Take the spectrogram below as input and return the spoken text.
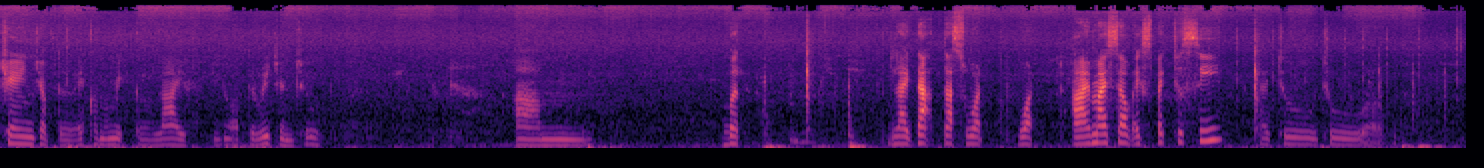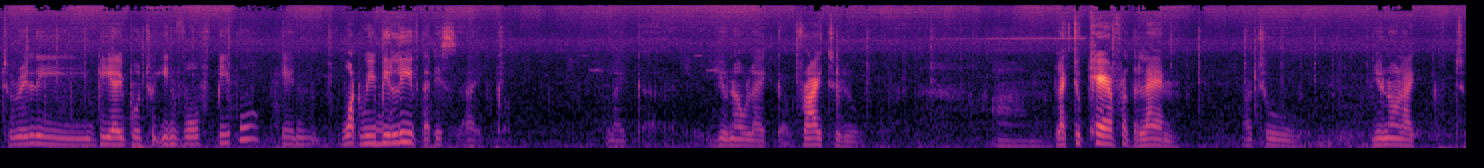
change of the economic uh, life you know of the region too. Um, but like that that's what what I myself expect to see to to uh, to really be able to involve people in what we believe that is like like uh, you know like uh, right to do. Um, like to care for the land or to you know like to,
